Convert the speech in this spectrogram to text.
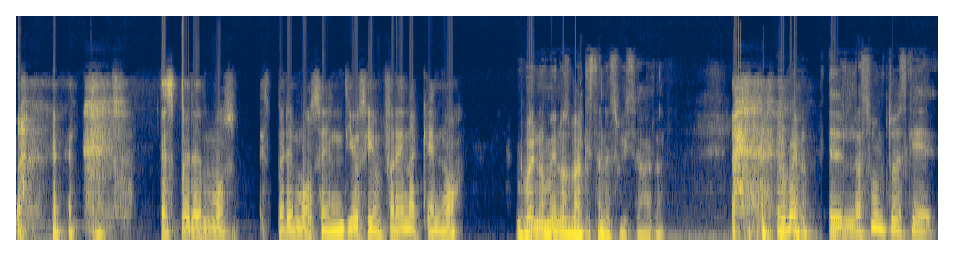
esperemos, esperemos en Dios y en frena que no. Bueno, menos mal que están en Suiza, ¿verdad? Pero bueno, el asunto es que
